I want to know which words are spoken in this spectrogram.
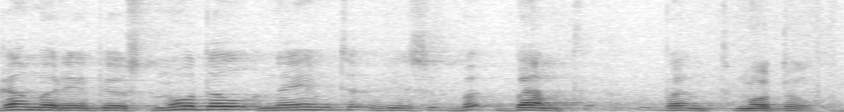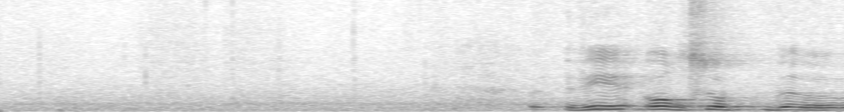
gamma ray burst model named with band, band model. We also uh,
